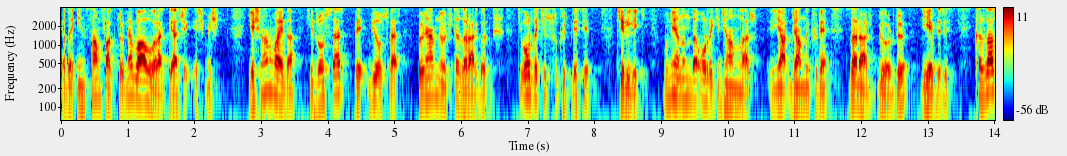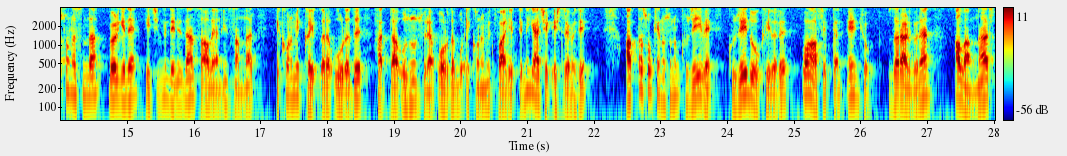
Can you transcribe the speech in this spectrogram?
ya da insan faktörüne bağlı olarak gerçekleşmiş. Yaşanan olayda hidrosfer ve biyosfer önemli ölçüde zarar görmüş. Ki oradaki su kütlesi, kirlilik, bunun yanında oradaki canlılar, ya- canlı küre zarar gördü diyebiliriz. Kaza sonrasında bölgede geçimini denizden sağlayan insanlar ekonomik kayıplara uğradı. Hatta uzun süre orada bu ekonomik faaliyetlerini gerçekleştiremedi. Atlas Okyanusu'nun kuzeyi ve kuzeydoğu kıyıları bu afetten en çok zarar gören alanlar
